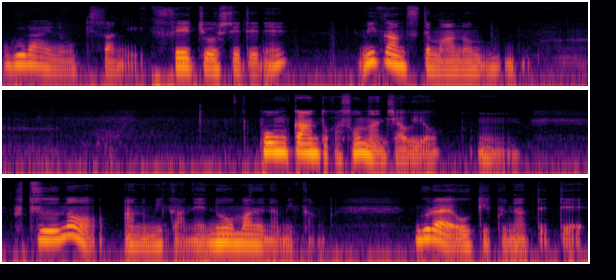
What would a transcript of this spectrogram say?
ぐらいの大きさに成長しててね。みかんつってもあの、ポンカンとかそんなんちゃうよ。うん。普通のあのみかんね、ノーマルなみかん。ぐらい大きくなってて。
